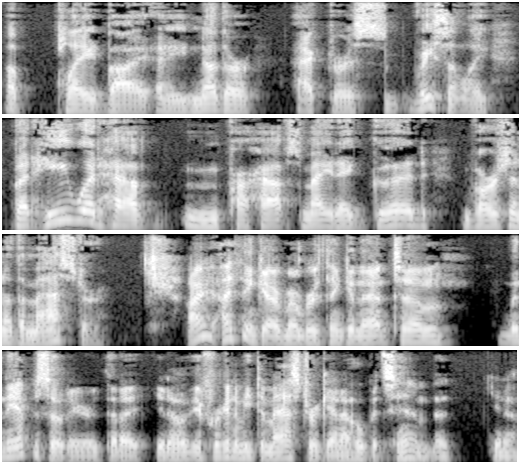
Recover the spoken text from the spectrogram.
uh, played by another actress recently, but he would have mm, perhaps made a good version of the master. I, I think I remember thinking that um, when the episode aired that I, you know, if we're going to meet the master again, I hope it's him. But you know,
